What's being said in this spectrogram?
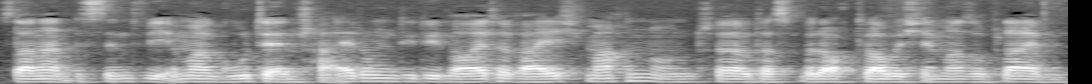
sondern es sind wie immer gute Entscheidungen, die die Leute reich machen und äh, das wird auch, glaube ich, immer so bleiben.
